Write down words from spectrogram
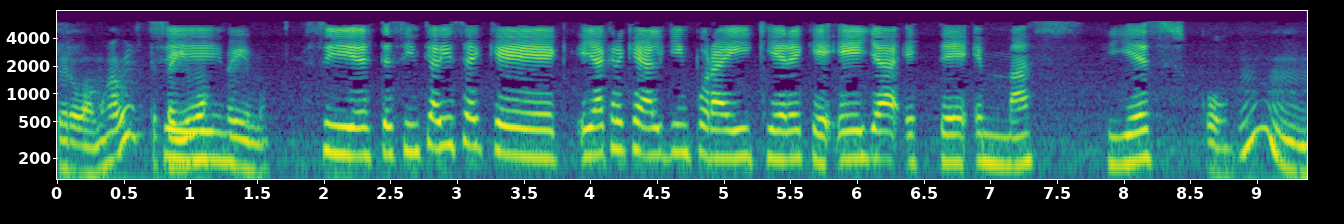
Pero vamos a ver, que Sí. seguimos, seguimos. Sí, este, Cintia dice que ella cree que alguien por ahí quiere que ella esté en más riesgo. Mm,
